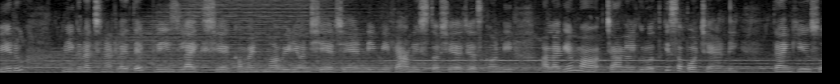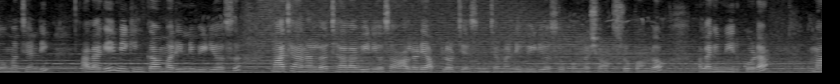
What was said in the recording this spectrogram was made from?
మీరు మీకు నచ్చినట్లయితే ప్లీజ్ లైక్ షేర్ కమెంట్ మా వీడియోని షేర్ చేయండి. మీ ఫ్యామిలీస్తో షేర్ చేసుకోండి. అలాగే మా ఛానల్ గ్రోత్కి సపోర్ట్ చేయండి. థ్యాంక్ యూ సో మచ్ అండి. అలాగే మీకు ఇంకా మరిన్ని వీడియోస్ మా ఛానల్లో చాలా వీడియోస్ ఆల్రెడీ అప్లోడ్ చేసి ఉంచామండి. వీడియోస్ రూపంలో షార్ట్స్ రూపంలో. అలాగే మీరు కూడా మా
